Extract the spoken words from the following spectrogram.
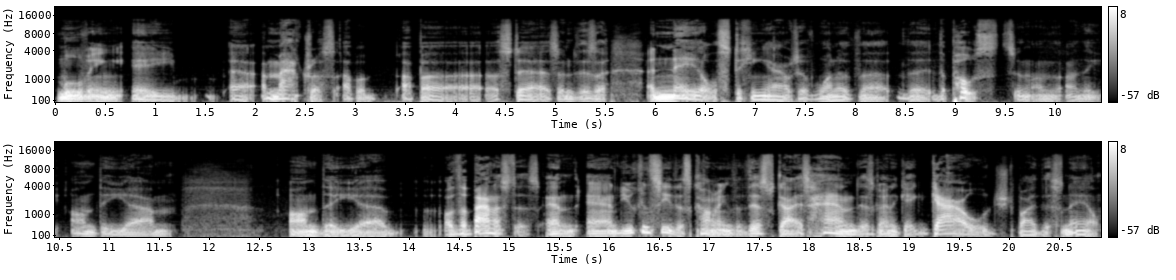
moving a uh, a mattress up a up a, a, stairs, and there's a, a nail sticking out of one of the the, the posts on, on the on the um, on the uh, of the banisters, and and you can see this coming that this guy's hand is going to get gouged by this nail.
